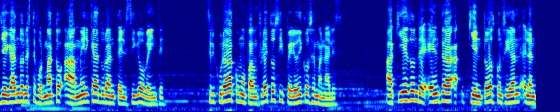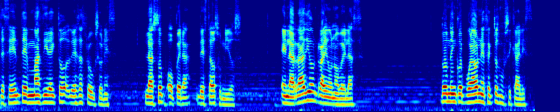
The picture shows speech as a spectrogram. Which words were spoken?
llegando en este formato a América durante el siglo XX. circulaba como panfletos y periódicos semanales. Aquí es donde entra quien todos consideran el antecedente más directo de esas producciones, la soap opera de Estados Unidos. En la radio, radionovelas, donde incorporaron efectos musicales.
